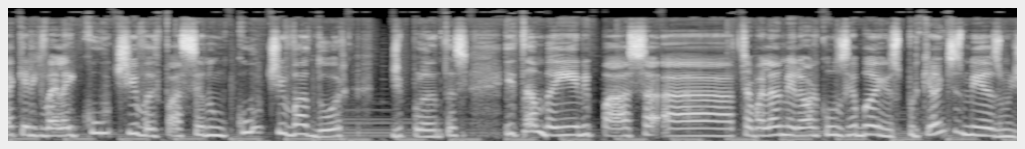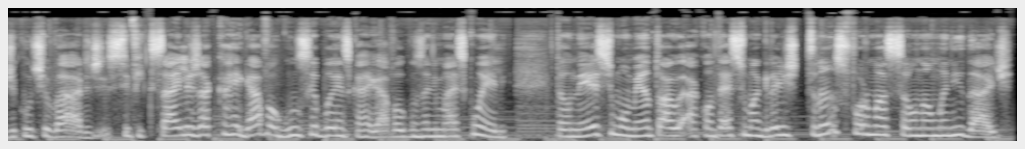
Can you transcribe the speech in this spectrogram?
é aquele que vai lá e cultiva, passa sendo um cultivador de plantas. E também ele passa a trabalhar melhor com os rebanhos, porque antes mesmo de cultivar, de se fixar, ele já carregava alguns rebanhos, carregava alguns animais com ele. Então, neste momento, a, acontece uma grande transformação na humanidade,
